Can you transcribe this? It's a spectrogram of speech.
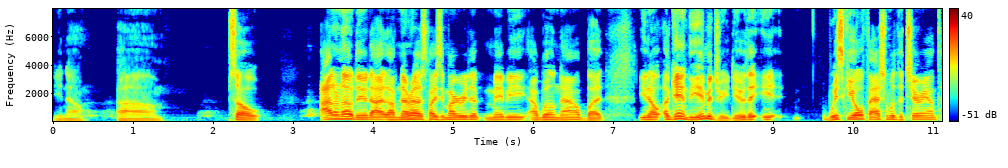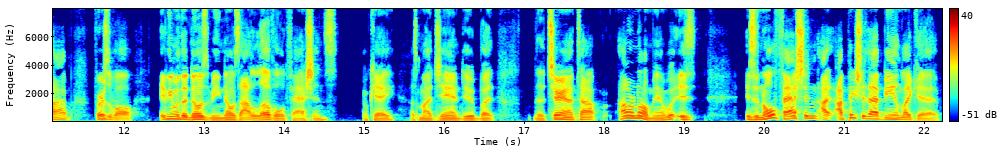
You know? Um, so I don't know, dude. I, I've never had a spicy margarita. Maybe I will now, but you know, again, the imagery, dude. It, whiskey old fashioned with the cherry on top. First of all, anyone that knows me knows I love old fashions. Okay, that's my jam, dude. But the cherry on top, I don't know, man. What is is an old fashioned? I, I picture that being like a.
